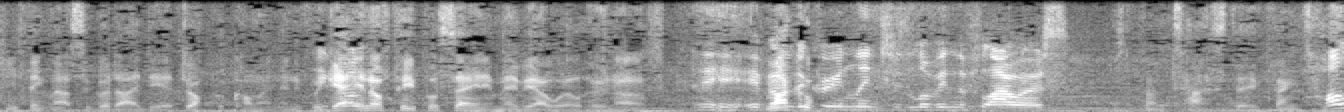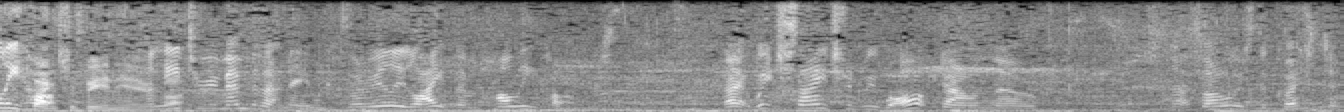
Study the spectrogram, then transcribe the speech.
If you think that's a good idea, drop a comment. And if we get enough people saying it, maybe I will. Who knows? Yvonne de Kroon Lynch is loving the flowers. Fantastic. Thanks. For, Hollyhocks. Thanks for being here. I Yvonne. need to remember that name because I really like them. Hollyhocks. Right, which side should we walk down though? That's always the question.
